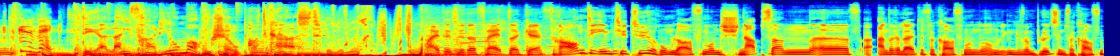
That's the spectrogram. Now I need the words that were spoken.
Perfekt geweckt. Der Live-Radio-Morgenshow-Podcast. Heute ist wieder Freitag, gell? Frauen, die im Tütü herumlaufen und Schnaps an äh, andere Leute verkaufen und, und irgendwie einen Blödsinn verkaufen.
